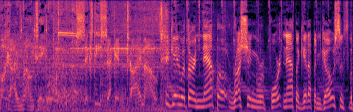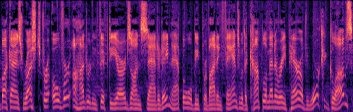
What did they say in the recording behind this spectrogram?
Buckeye Roundtable. 60 second timeout. Begin with our Napa rushing report. Napa get up and go since the Buckeyes rushed for over 150 yards on Saturday. Napa will be providing fans with a complimentary pair of work gloves.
